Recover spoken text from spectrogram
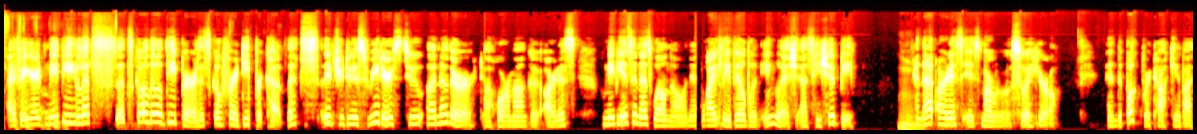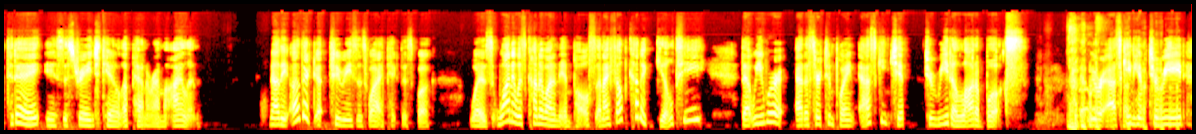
I figured maybe let's let's go a little deeper. Let's go for a deeper cut. Let's introduce readers to another uh, horror manga artist who maybe isn't as well known and widely available in English as he should be. Hmm. And that artist is Maruo Suehiro. And the book we're talking about today is The Strange Tale of Panorama Island. Now, the other two reasons why I picked this book was one, it was kind of on an impulse, and I felt kind of guilty that we were at a certain point asking Chip to read a lot of books. we were asking him to read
